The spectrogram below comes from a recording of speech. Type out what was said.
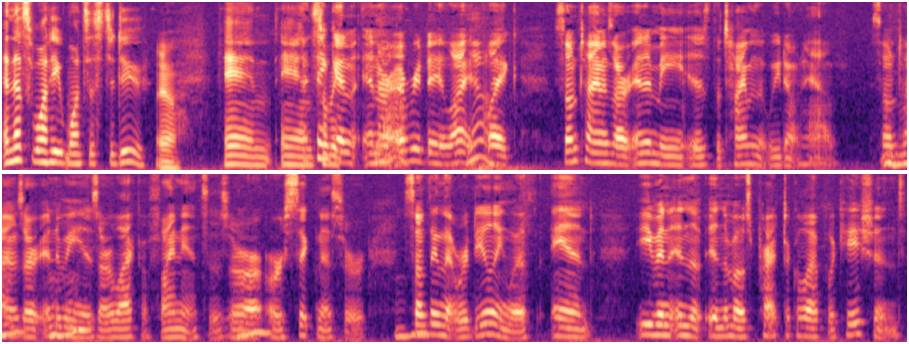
And that's what he wants us to do. Yeah. And and I think so in, in our everyday life, Yeah. like sometimes our enemy is the time that we don't have. Sometimes Mm-hmm. our enemy is our lack of finances or our, or sickness or Mm-hmm. something that we're dealing with. And even in the in the most practical applications,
